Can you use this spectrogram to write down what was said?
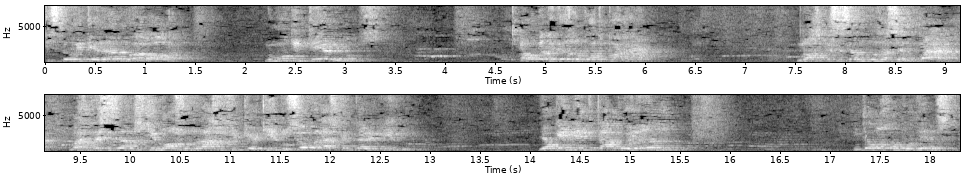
que estão liderando a obra. No mundo inteiro, irmãos. A obra de Deus não pode parar. Nós precisamos nos assentar, mas precisamos que nosso braço fique erguido, o seu braço tem que estar erguido. E alguém tem que estar apoiando. Então nós não podemos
